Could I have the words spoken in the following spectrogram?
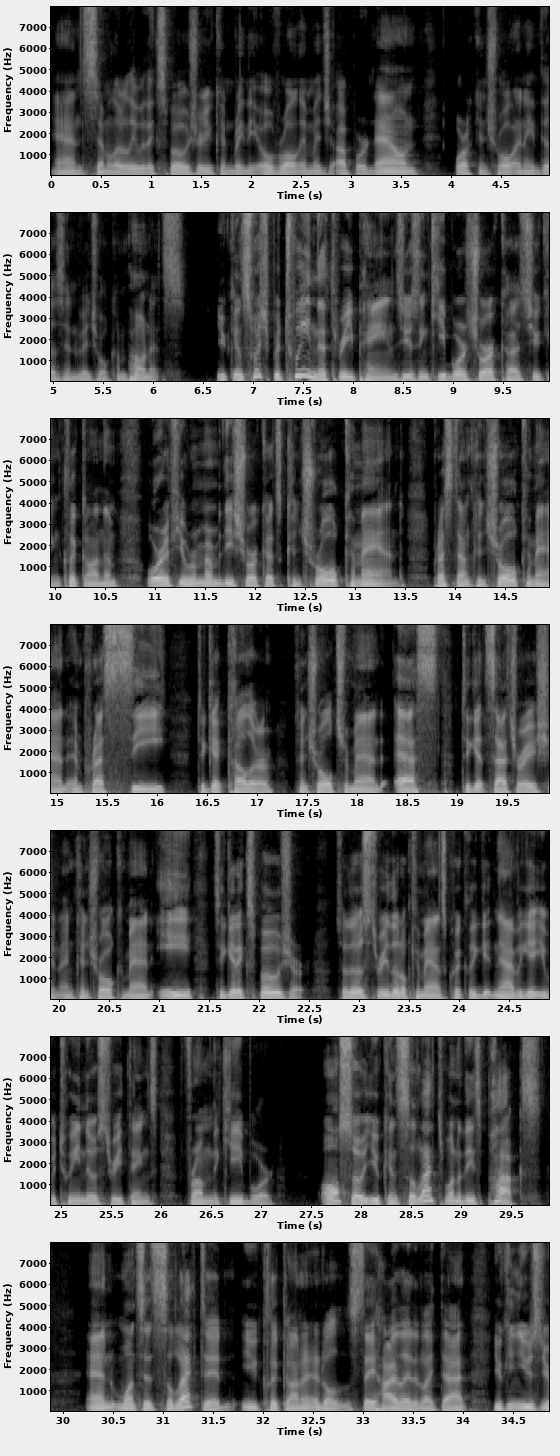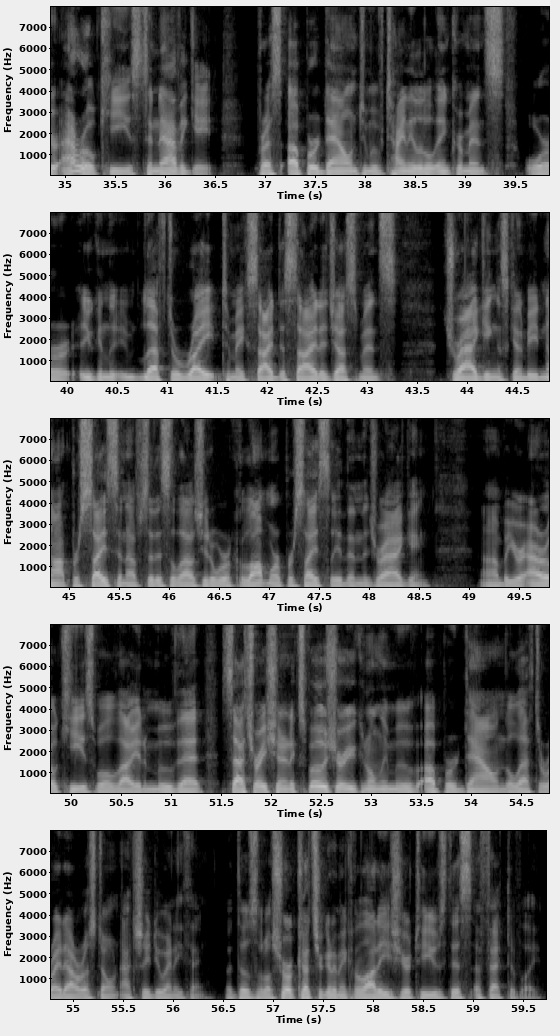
And similarly with exposure, you can bring the overall image up or down or control any of those individual components. You can switch between the three panes using keyboard shortcuts. You can click on them, or if you remember these shortcuts, Control Command. Press down Control Command and press C to get color, Control Command S to get saturation, and Control Command E to get exposure. So those three little commands quickly get navigate you between those three things from the keyboard. Also, you can select one of these pucks. And once it's selected, you click on it, it'll stay highlighted like that. You can use your arrow keys to navigate. Press up or down to move tiny little increments, or you can left or right to make side to side adjustments. Dragging is going to be not precise enough, so this allows you to work a lot more precisely than the dragging. Uh, but your arrow keys will allow you to move that saturation and exposure. You can only move up or down. The left or right arrows don't actually do anything. But those little shortcuts are going to make it a lot easier to use this effectively.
